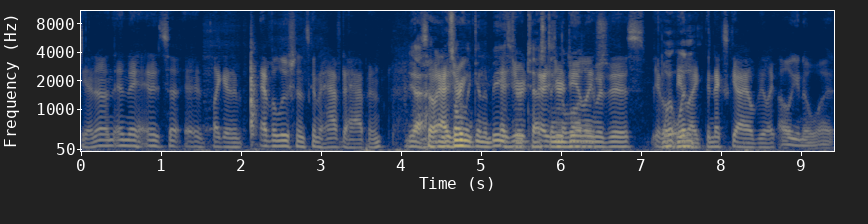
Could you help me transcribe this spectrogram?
Yeah, no, and, and they and it's, a, it's like an evolution that's going to have to happen. Yeah, So as it's you're only gonna be as you're as you're the dealing waters. with this, it'll When- be when- like the next guy will be like, oh, you know what?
